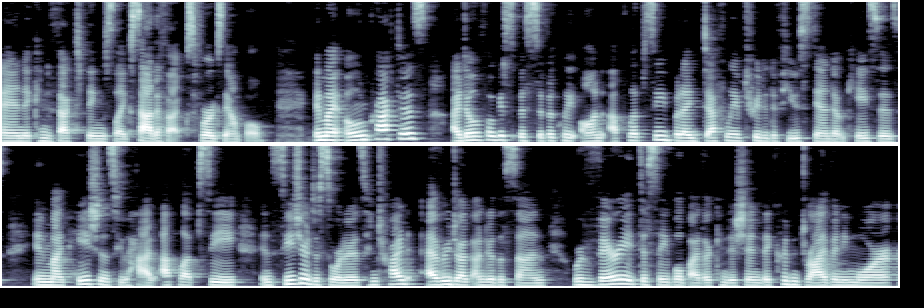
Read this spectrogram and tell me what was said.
and it can affect things like side effects, for example. In my own practice, I don't focus specifically on epilepsy, but I definitely have treated a few standout cases in my patients who had epilepsy and seizure disorders and tried every drug under the sun, were very disabled by their condition. They couldn't drive anymore.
